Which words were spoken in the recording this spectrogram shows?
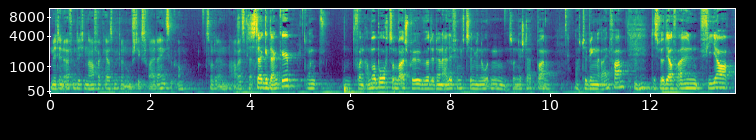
mit den öffentlichen Nahverkehrsmitteln umstiegsfrei dahin zu kommen, zu den Arbeitsplätzen. Das ist der Gedanke und von Ammerburg zum Beispiel würde dann alle 15 Minuten so eine Stadtbahn nach Tübingen reinfahren. Mhm. Das würde auf allen vier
